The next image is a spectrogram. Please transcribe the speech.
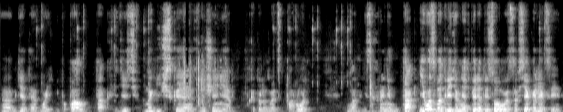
Э, где-то, ой, не попал. Так, здесь магическое значение, которое называется пароль. Ладно, не сохранил. Так, и вот смотрите, у меня теперь отрисовываются все коллекции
